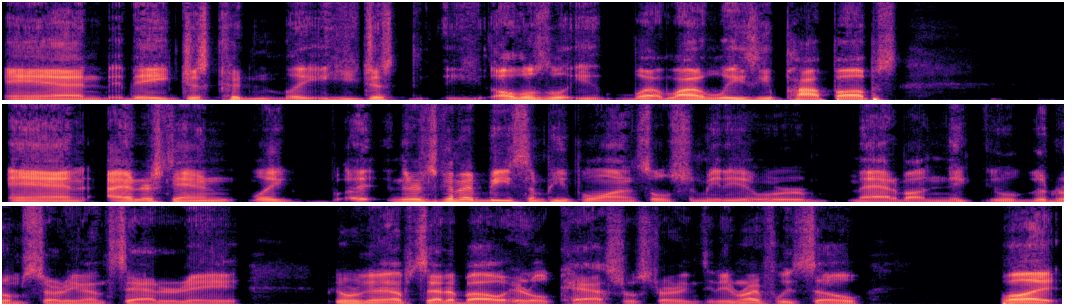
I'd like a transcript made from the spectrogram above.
and they just couldn't. Like, he just he, all those a lot of lazy pop ups, and I understand. Like, uh, there's going to be some people on social media who are mad about Nick Goodrum starting on Saturday. People are going to upset about Harold Castro starting today, rightfully so. But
